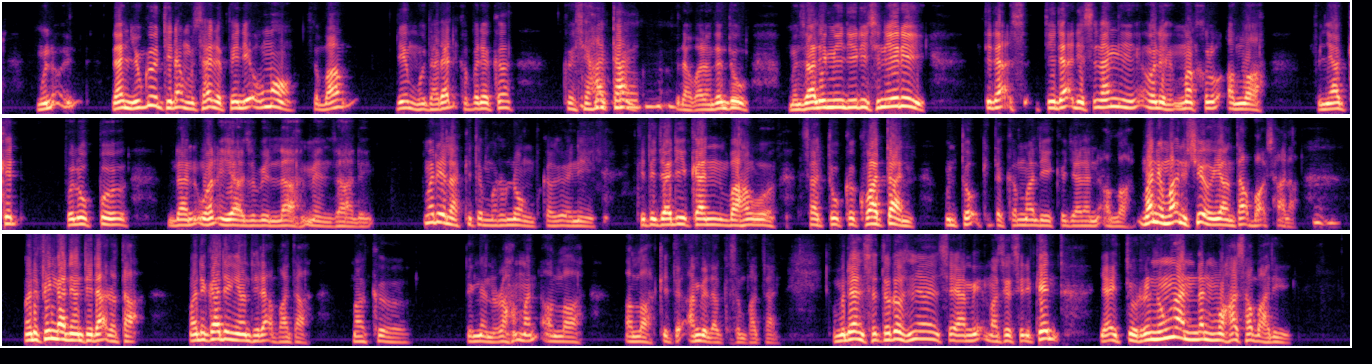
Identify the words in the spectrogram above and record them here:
Dan juga tidak mustahil pendek umur sebab dia mudarat kepada ke kesihatan. Sudah barang tentu. Menzalimi diri sendiri. Tidak tidak disenangi oleh makhluk Allah. Penyakit, pelupa dan wa'iyyazubillah min zalik. Marilah kita merenung perkara ini. Kita jadikan bahawa satu kekuatan untuk kita kembali ke jalan Allah. Mana manusia yang tak buat salah? Mana pinggan yang tidak retak? Mana gading yang tidak patah? Maka dengan rahmat Allah, Allah kita ambillah kesempatan. Kemudian seterusnya saya ambil masa sedikit iaitu renungan dan muhasabah diri.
